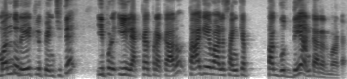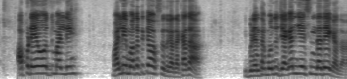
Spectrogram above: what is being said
మందు రేట్లు పెంచితే ఇప్పుడు ఈ లెక్క ప్రకారం తాగే వాళ్ళ సంఖ్య తగ్గుద్ది అంటారనమాట అప్పుడు ఏమవుద్ది మళ్ళీ? మళ్ళీ మొదటికే వస్తుంది కదా కదా ఇప్పుడు ఇంతకుముందు జగన్ చేసింది అదే కదా.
